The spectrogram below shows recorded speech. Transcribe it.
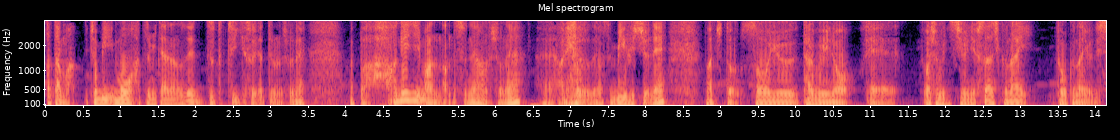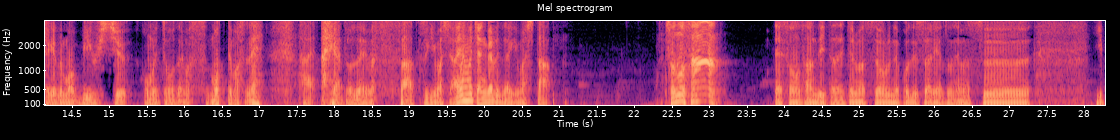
頭、ちょび毛髪みたいなのでずっとツイキャスをやってるんですよね。やっぱ、ハゲ自慢なんですね、あの人ね。えーありがとうございます。ビーフシチューね。まあちょっと、そういう類の、えーお食事中にふさわしくないトーク内容でしたけども、ビーフシチュー、おめでとうございます。持ってますね。はい、ありがとうございます。さあ、続きまして、あやほちゃんからいただきました。その 3! え、その3でいただいております。オルネポです。ありがとうございます。いっ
